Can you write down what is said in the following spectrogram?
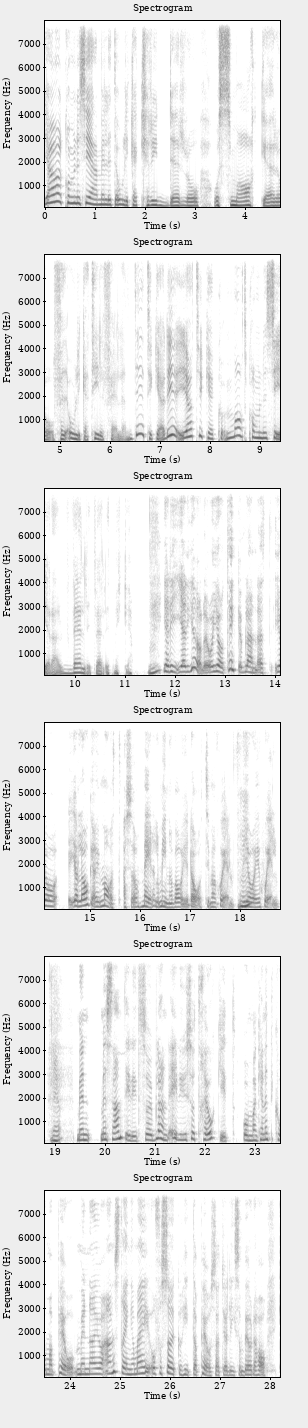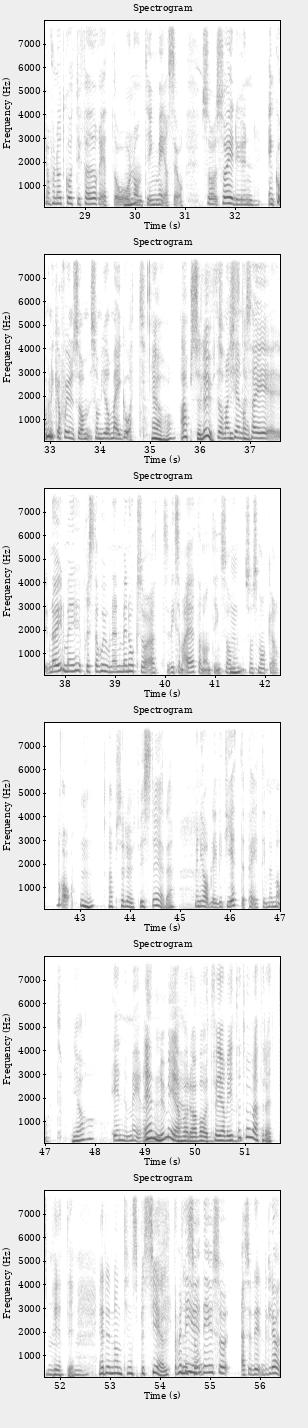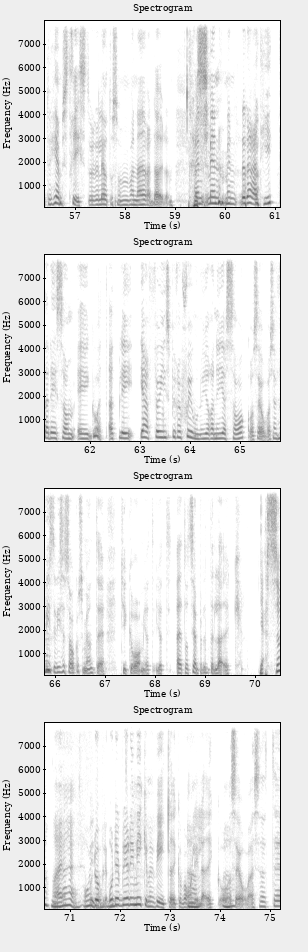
jag kommunicerar med lite olika kryddor och, och smaker och för olika tillfällen. Det tycker jag. Det, jag tycker mat kommunicerar väldigt, väldigt mycket. Mm. Ja, det, ja, det gör det och jag tänker ibland att jag, jag lagar ju mat alltså, mer eller mindre varje dag till mig själv, för Mm. jag är själv. Ja. Men, men samtidigt så ibland är det ju så tråkigt och man kan inte komma på. Men när jag anstränger mig och försöker hitta på så att jag liksom både har kanske något gott i förrätt och, och Mm. någonting mer så. Så, så är det ju en, en kommunikation som, som gör mig gott. ja, absolut. För man Visst känner sig nöjd med prestationen men också att liksom äta någonting som, Mm. som smakar bra. Mm, absolut, visst är det. Men jag har blivit jättepetig med mat. Ja, Ännu mer. än- ännu mer än vad du har varit för jag vet Mm. att du har varit rätt Mm, petig. mm. Är det någonting speciellt? Ja, men det, är ju, så? det är ju så, alltså det, det låter hemskt trist och det låter som att vara nära döden. Men, Alltså. men, men det där att hitta det som är gott, att bli, ja, få inspiration och göra nya saker och så. Och sen Mm. finns det vissa saker som jag inte tycker om. Jag, jag äter till exempel inte lök. Jaså? Nej. Och då, då. blir- och det blir det mycket med vitlök och vanlig Ja. lök och Ja. så. Va? Så, att, eh,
